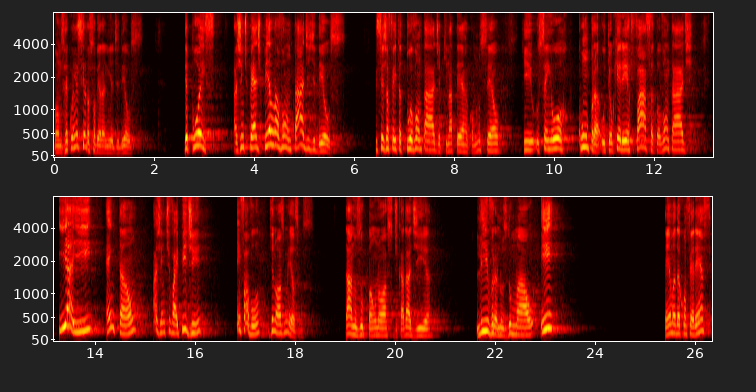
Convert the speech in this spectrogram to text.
vamos reconhecer a soberania de Deus. Depois, a gente pede pela vontade de Deus, que seja feita a tua vontade aqui na terra como no céu, que o Senhor cumpra o teu querer, faça a tua vontade. E aí, então, a gente vai pedir em favor de nós mesmos. Dá-nos o pão nosso de cada dia, livra-nos do mal e tema da conferência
